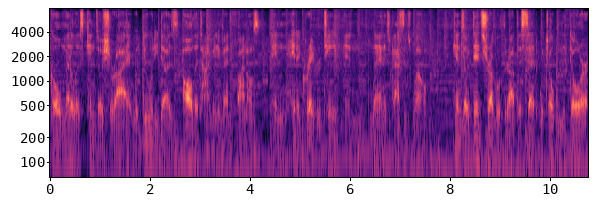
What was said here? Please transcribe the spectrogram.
gold medalist Kenzo Shirai would do what he does all the time in event finals and hit a great routine and land his passes well. Kenzo did struggle throughout the set, which opened the door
